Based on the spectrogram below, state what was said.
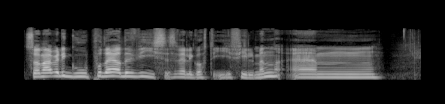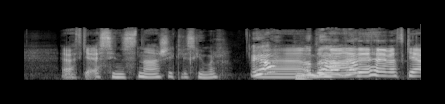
så han er veldig god på det, og det vises veldig godt i filmen. Um, jeg vet ikke, jeg syns den er skikkelig skummel. Ja, men det er er, jeg vet ikke,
